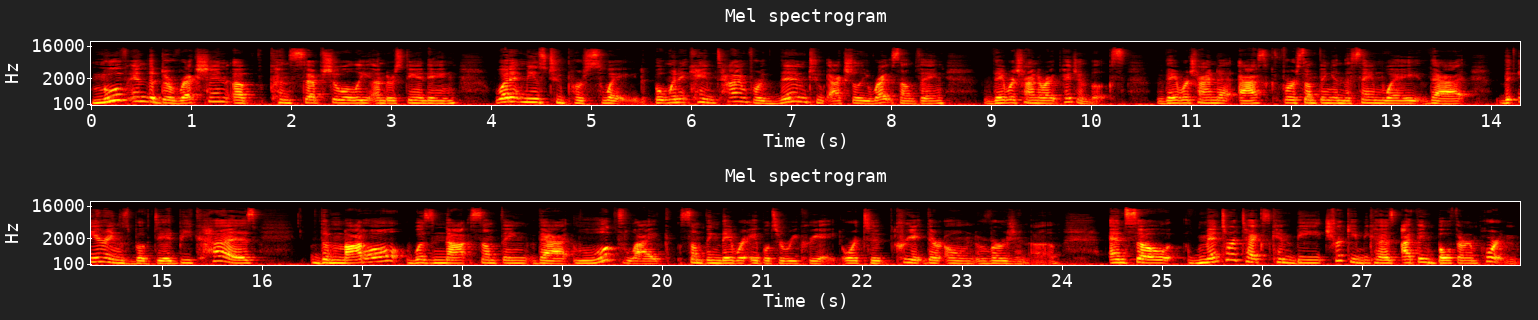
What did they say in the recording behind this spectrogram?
move in the direction of conceptually understanding what it means to persuade. But when it came time for them to actually write something, they were trying to write pigeon books. They were trying to ask for something in the same way that the earrings book did because the model was not something that looked like something they were able to recreate or to create their own version of. And so mentor text can be tricky because I think both are important.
